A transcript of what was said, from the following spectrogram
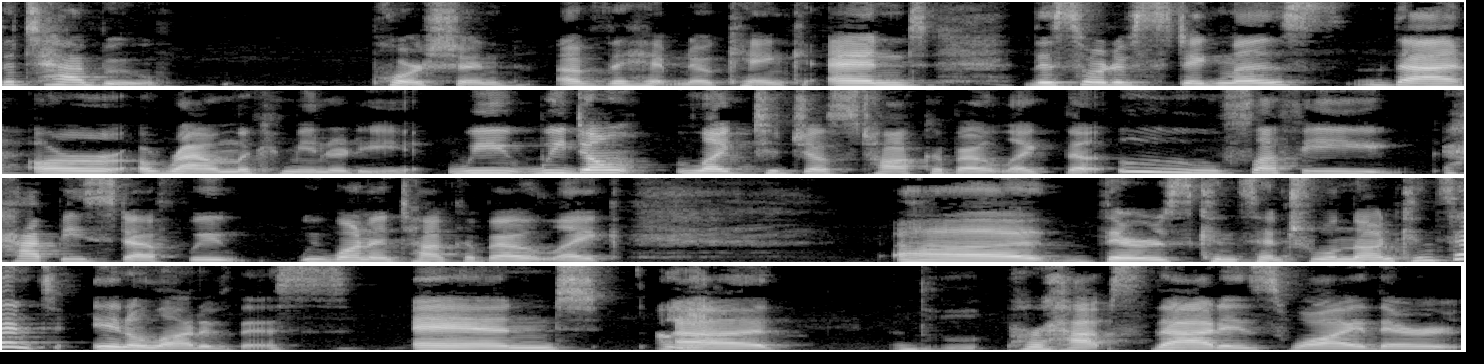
the taboo portion of the hypno kink and the sort of stigmas that are around the community. We we don't like to just talk about like the ooh fluffy happy stuff. We we want to talk about like uh there's consensual non-consent in a lot of this. And oh, yeah. uh perhaps that is why there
